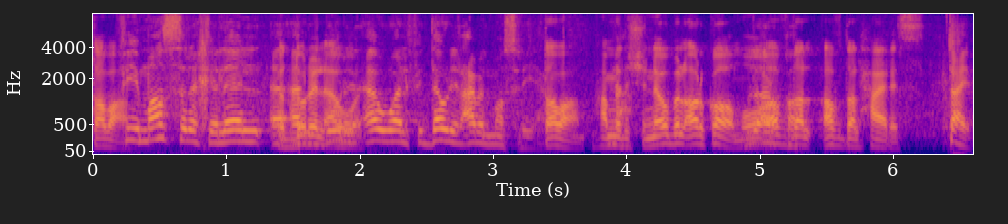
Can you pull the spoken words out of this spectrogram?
طبعا. في مصر خلال الدور الأول. الأول في الدوري العام المصري يعني. طبعا محمد نعم. الشناوي بالأرقام هو بالأرقام. أفضل أفضل حارس طيب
